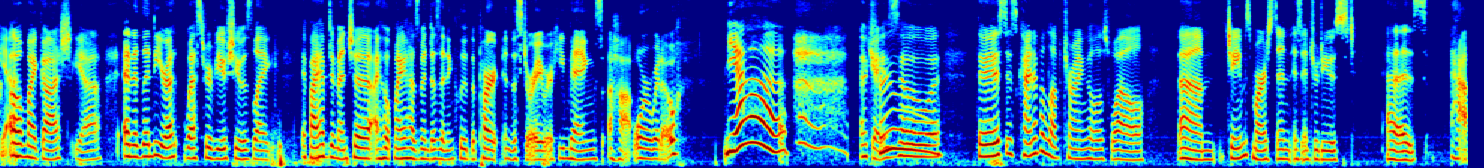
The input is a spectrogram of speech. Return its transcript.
yeah. Oh my gosh, yeah. And in Lindy West review, she was like, "If I have dementia, I hope my husband doesn't include the part in the story where he bangs a hot war widow." yeah. Okay, True. so this is kind of a love triangle as well. Um, James Marsden is introduced as ha-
